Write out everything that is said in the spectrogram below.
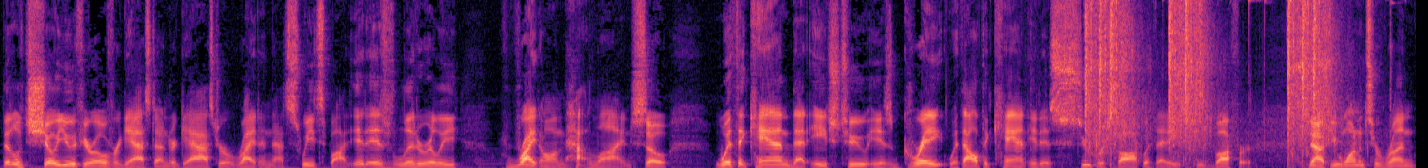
that'll show you if you're overgassed, undergassed, or right in that sweet spot. It is literally right on that line. So with the can, that H2 is great. Without the can, it is super soft with that H2 buffer. Now, if you wanted to run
